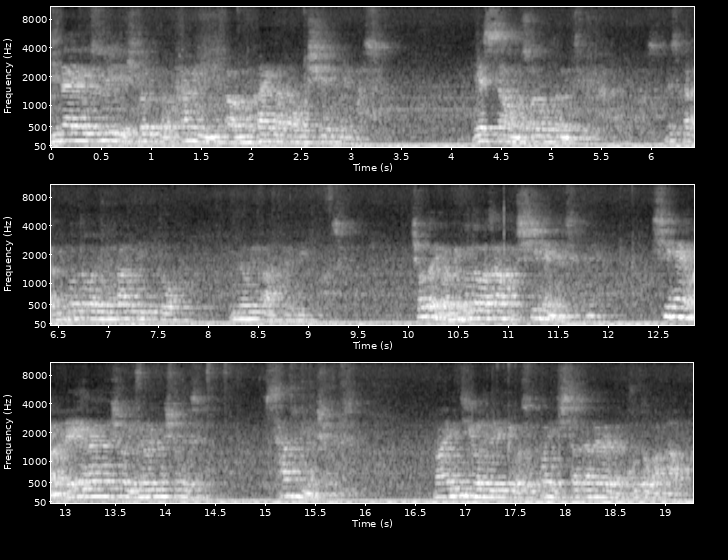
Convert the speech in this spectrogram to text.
時代を通じて人々は神に向かう向かい方を教えてくれます。イエス様もそのことについて語っています。ですから御言葉に向かっていくと祈りが溢れていきます。ちょうど今御言葉さんの詩篇ですよね。詩篇は礼拝の書祈りの書です。賛美の書です。毎日読んでいけばそこにしたためられた言葉が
